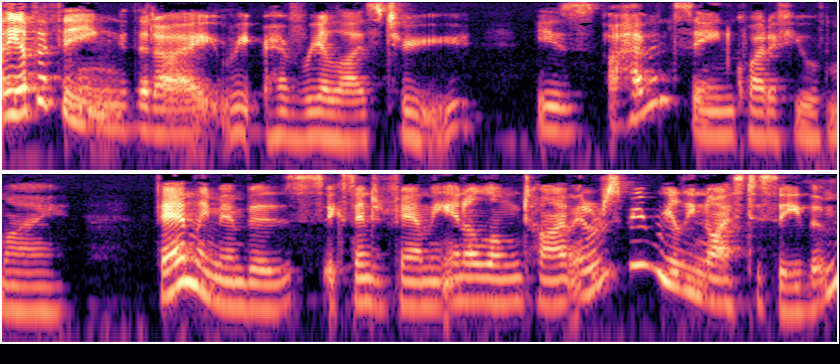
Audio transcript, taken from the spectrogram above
the other thing that I re- have realized too is I haven't seen quite a few of my family members, extended family, in a long time. It'll just be really nice to see them.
